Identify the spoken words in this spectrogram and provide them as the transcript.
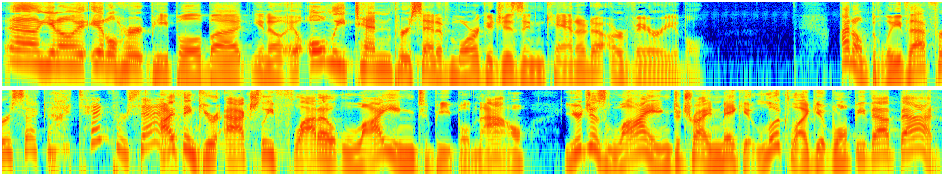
Eh, you know, it'll hurt people, but you know, only 10% of mortgages in Canada are variable. I don't believe that for a second. 10%. I think you're actually flat out lying to people now. You're just lying to try and make it look like it won't be that bad.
